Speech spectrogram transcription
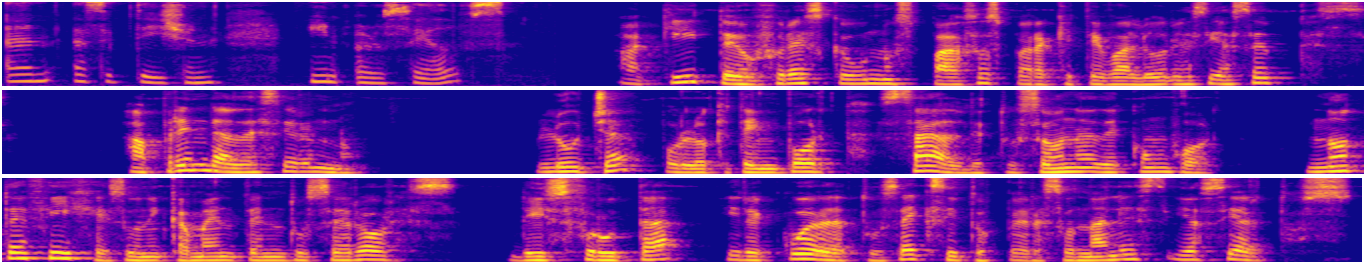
and acceptation in ourselves? Aquí te ofrezco unos pasos para que te valores y aceptes. Aprende a decir no. Lucha por lo que te importa, sal de tu zona de confort. No te fijes únicamente en tus errores. Disfruta y recuerda tus éxitos personales y aciertos.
